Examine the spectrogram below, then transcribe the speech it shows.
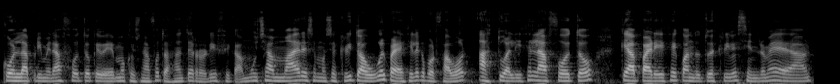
con la primera foto que vemos, que es una foto bastante terrorífica. Muchas madres hemos escrito a Google para decirle que por favor actualicen la foto que aparece cuando tú escribes síndrome de Down.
